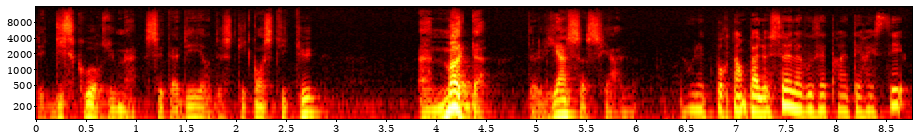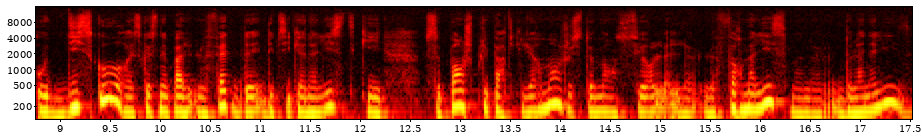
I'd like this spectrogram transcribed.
des discours humains, c'est-à-dire de ce qui constitue un mode de lien social. Vous n'êtes pourtant pas le seul à vous être intéressé au discours. Est-ce que ce n'est pas le fait des, psychanalystes qui se penchent plus particulièrement justement sur le, formalisme de l'analyse?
